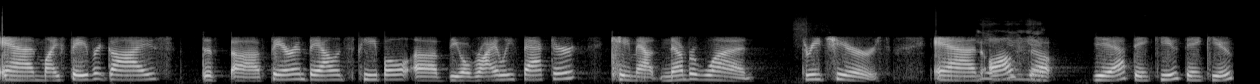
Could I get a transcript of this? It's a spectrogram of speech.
and my favorite guys, the uh, fair and balanced people of the O'Reilly Factor, came out number one. Three cheers. And yeah, also, yeah, yeah. yeah, thank you, thank you.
